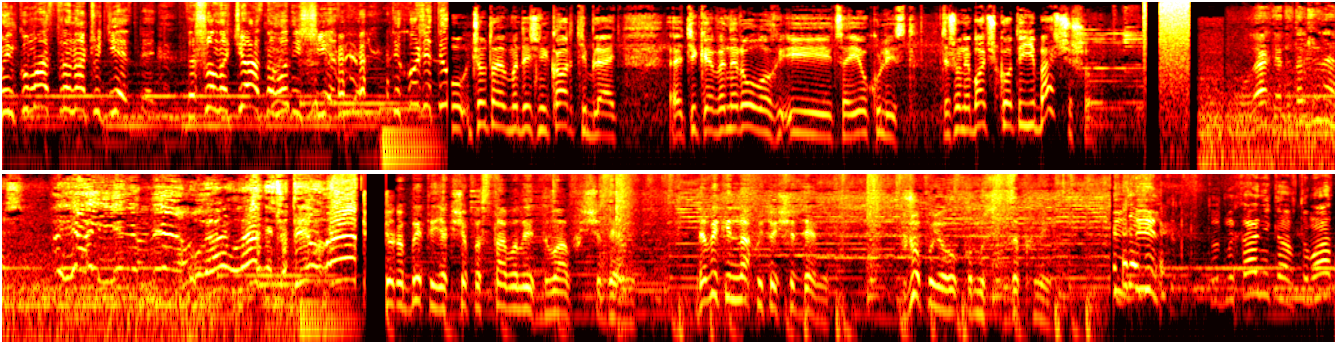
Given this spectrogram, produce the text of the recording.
Воєнкомат страна чудес, блядь. Зашел на час, на год исчез. Ти хочеш, ти Чого в тебе в медичній карті, блядь, е, тільки венеролог і цей і окуліст? Ти що не бачиш, кого ти їбеш чи що? Олег, де ти так женешся? Я її любив! Олег, Олег, не чуди, Олег! Що робити, якщо поставили два в щоденник? Да викинь нахуй той щоденник. В жопу його комусь запхни. Тут механіка, автомат,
